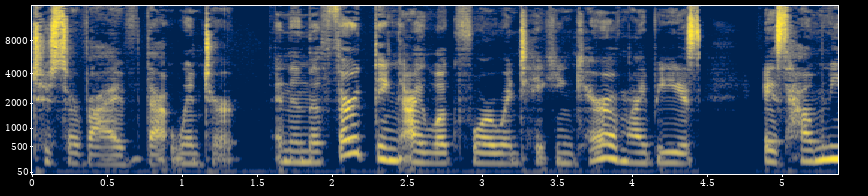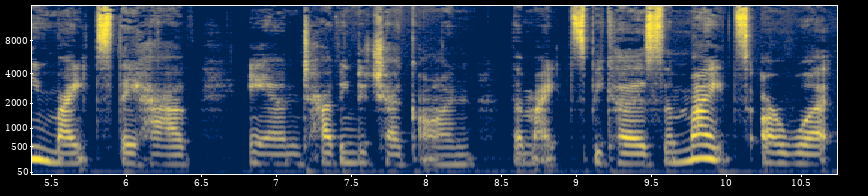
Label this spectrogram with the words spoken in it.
to survive that winter. And then the third thing I look for when taking care of my bees is how many mites they have and having to check on the mites because the mites are what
